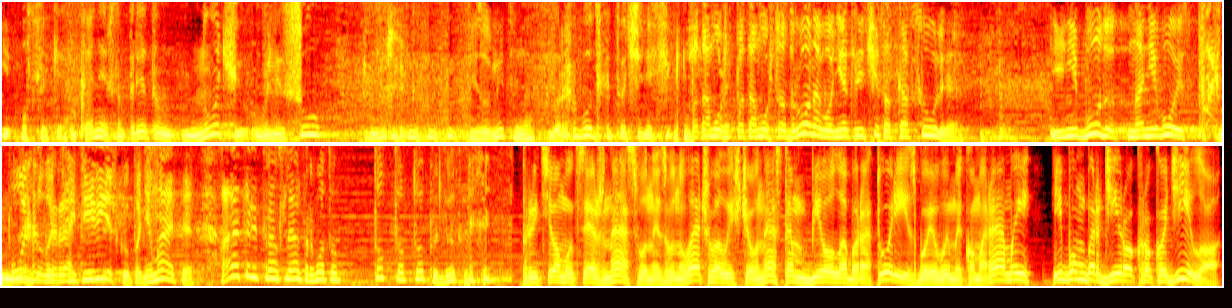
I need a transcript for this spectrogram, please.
и ослики. Конечно, при этом ночью в лесу Изумительно. работает очень эффективно. Потому что, потому что дрон его не отличит от косули. И не будут на него использовать тратить. CTV-шку, понимаете? А это ретранслятор, вот он топ-топ-топ идет. и всё. При цьому це ж нас вони звинувачували, що в нас там біолабораторії з бойовими комарами і бомбардіро крокоділо.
